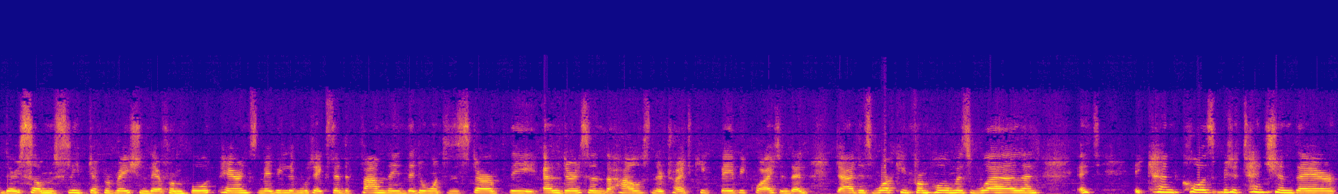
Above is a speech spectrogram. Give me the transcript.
there's some sleep deprivation there from both parents, maybe living with extended family, and they don't want to disturb the elders in the house, and they're trying to keep baby quiet, and then dad is working from home as well, and it it can cause a bit of tension there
